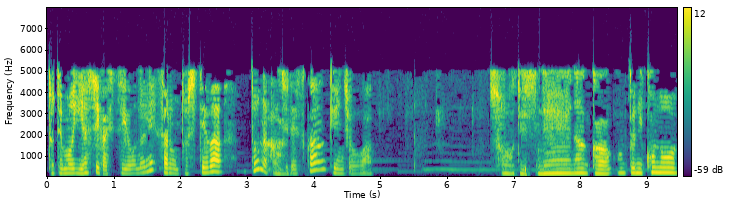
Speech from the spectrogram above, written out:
とても癒しが必要なね、サロンとしては、どんな感じですか、現状は。そうですね。なんか、本当にこの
